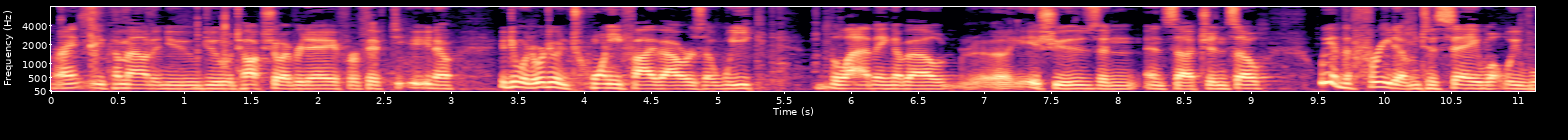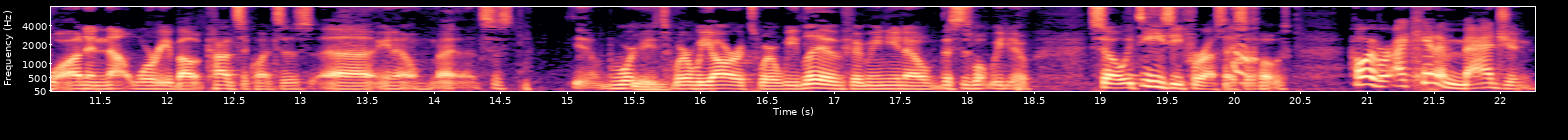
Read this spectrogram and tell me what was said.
right? You come out and you do a talk show every day for fifty. You know, you're doing we're doing twenty five hours a week blabbing about uh, issues and and such, and so. We have the freedom to say what we want and not worry about consequences. Uh, you know, uh, it's just you know, where, it's where we are, it's where we live. I mean, you know, this is what we do. So it's easy for us, I suppose. However, I can't imagine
